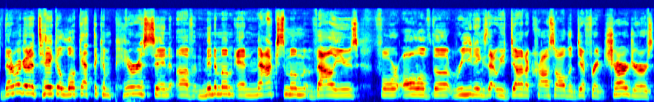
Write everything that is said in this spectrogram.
Then we're gonna take a look at the comparison of minimum and maximum values for all of the readings that we've done across all the different chargers.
